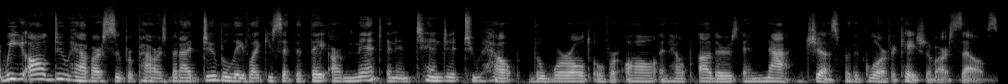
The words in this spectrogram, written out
We all do have our superpowers, but I do believe, like you said, that they are meant and intended to help the world overall and help others and not just for the glorification of ourselves.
